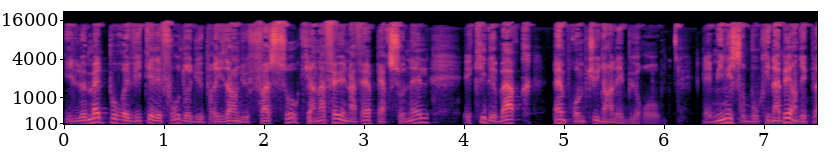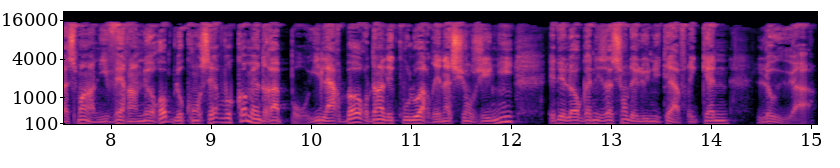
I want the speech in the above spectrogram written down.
Ils le mettent pour éviter les foudres du président du Faso qui en a fait une affaire personnelle et qui débarque impromptu dans les bureaux. Les ministres burkinabés en déplacement en hiver en Europe le conservent comme un drapeau. Il arbore dans les couloirs des Nations Unies et de l'Organisation de l'Unité africaine, l'OUA.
